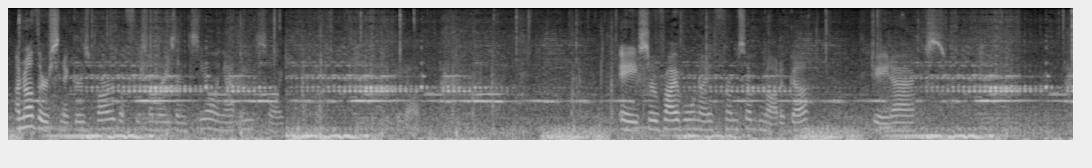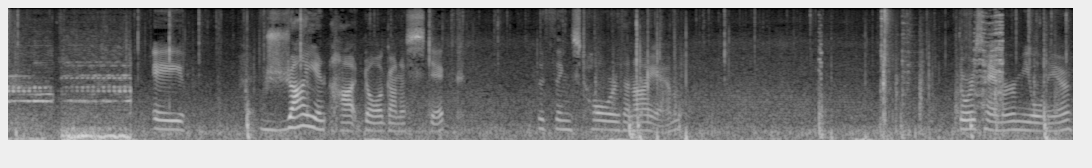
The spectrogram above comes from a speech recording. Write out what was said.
Another Snickers bar, but for some reason it's yelling at me, so I can't pick it up. A survival knife from Subnautica. Jade axe. A giant hot dog on a stick. The thing's taller than I am. Thor's hammer, Mjolnir.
